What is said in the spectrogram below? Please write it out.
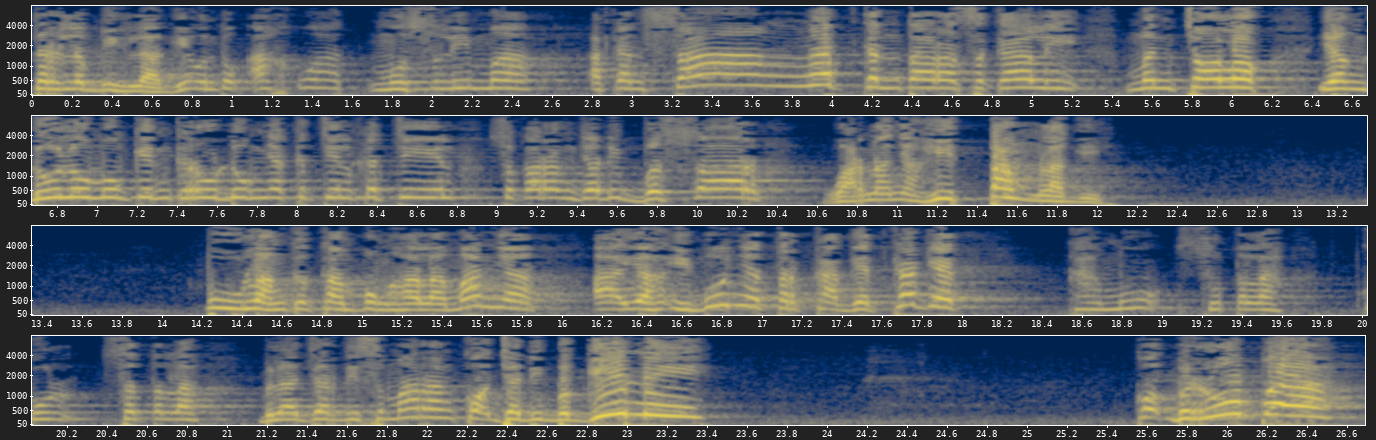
Terlebih lagi untuk akhwat muslimah akan sangat kentara sekali mencolok yang dulu mungkin kerudungnya kecil-kecil sekarang jadi besar warnanya hitam lagi. Pulang ke kampung halamannya ayah ibunya terkaget-kaget. Kamu setelah setelah belajar di Semarang kok jadi begini? Kok berubah?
